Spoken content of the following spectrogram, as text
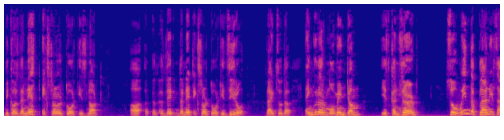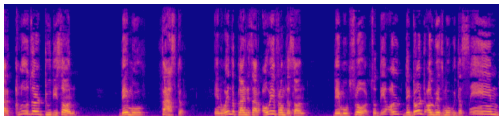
because the net external torque is not, uh, uh, uh the, the net external torque is zero, right? So the angular momentum is conserved. So when the planets are closer to the sun, they move faster. And when the planets are away from the sun, they move slower. So they all they don't always move with the same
